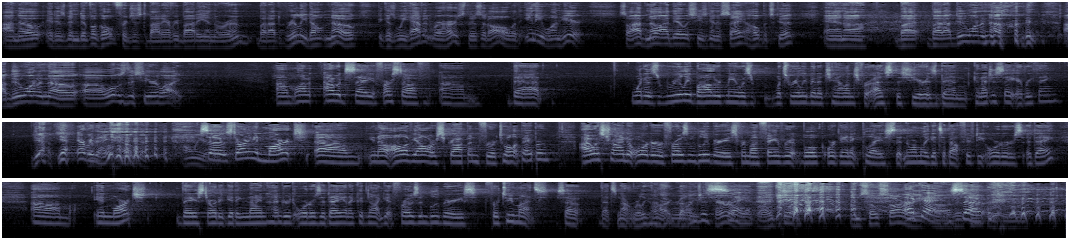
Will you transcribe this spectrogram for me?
I know it has been difficult for just about everybody in the room, but I really don't know because we haven't rehearsed this at all with anyone here. So I have no idea what she's going to say. I hope it's good. And uh, but but I do want to know. I do want to know uh, what was this year like. Um, well, I would- would say first off um, that what has really bothered me was what's really been a challenge for us this year has been. Can I just say everything? Yes. Yeah, everything. okay. Only So everything. starting in March, um, you know, all of y'all are scrapping for toilet paper. I was trying to order frozen blueberries from my favorite bulk organic place that normally gets about 50 orders a day. Um, in March, they started getting 900 orders a day, and I could not get frozen blueberries for two months. So that's not really That's hard, really but I'm just terrible, saying. Rachel. I'm so sorry. Okay, uh, so- happened to you.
